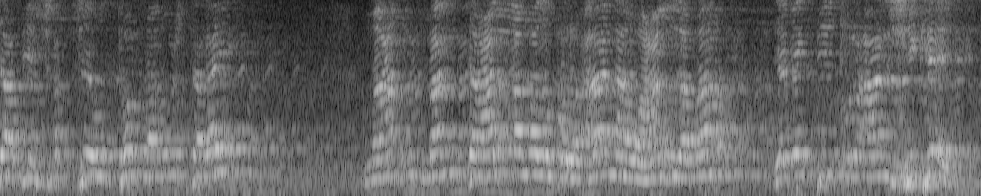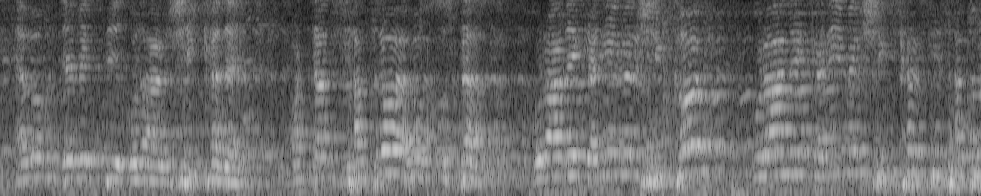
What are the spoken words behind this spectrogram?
জাতি, সবচেয়ে উত্তম মানুষ তারাই যে ব্যক্তি কোরআন শিখে এবং যে ব্যক্তি কোরআন শিক্ষা দেয়, অর্থাৎ ছাত্র এবং উস্তাদ। কোরআনে কারিমের শিক্ষক, কোরআনে কারিমের শিক্ষার্থী ছাত্র।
